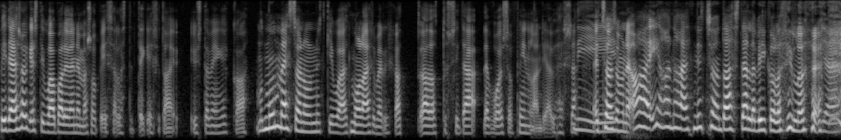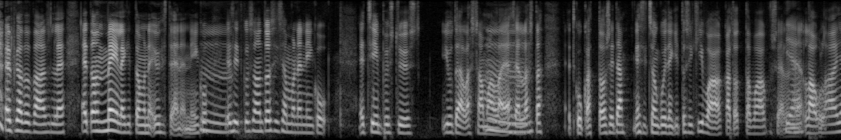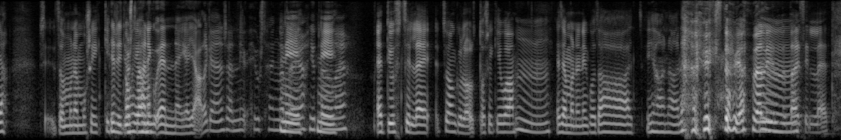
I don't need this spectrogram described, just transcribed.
pitäisi oikeasti vaan paljon enemmän sopia sellaista, että tekisi jotain ystävien kekkaa. Mutta mun mielestä se on ollut nyt kiva, että me ollaan esimerkiksi kat- katsottu sitä The Voice of Finlandia yhdessä. Niin. Että se on semmoinen, aa ihanaa, että nyt se on taas tällä viikolla silloin. Jep. että katsotaan silleen, että on meilläkin tommonen yhteinen. Niinku. Mm. Ja sitten kun se on tosi semmoinen, niinku, että siinä pystyy jutella samalla mm. ja sellaista, että kun katsoo sitä. Ja sitten se on kuitenkin tosi kivaa katsottavaa, kun siellä Jep. ne laulaa ja semmoinen musiikki. Ja sitten just vähän niin kuin ennen ja jälkeen sen, niin just hengata Niin, ja jutella. niin. Ja... Että just silleen, että se on kyllä ollut tosi kivaa. Mm. Ja semmoinen, niinku, että et ihanaa nähdä ystäviä välillä. Mm. Tai silleen, että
